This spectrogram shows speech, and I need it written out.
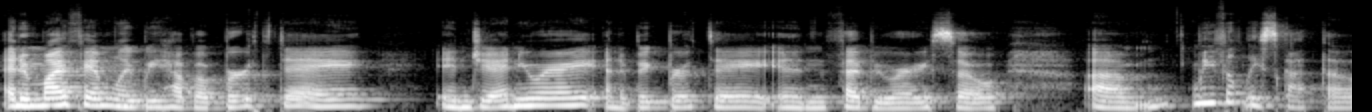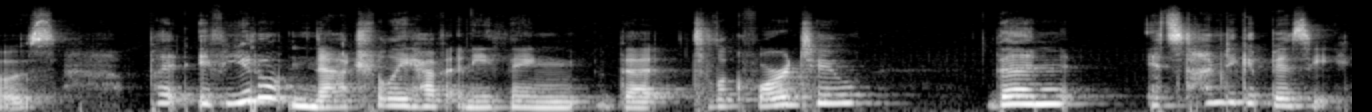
And in my family, we have a birthday in January and a big birthday in February. So um, we've at least got those. But if you don't naturally have anything that to look forward to, then it's time to get busy.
